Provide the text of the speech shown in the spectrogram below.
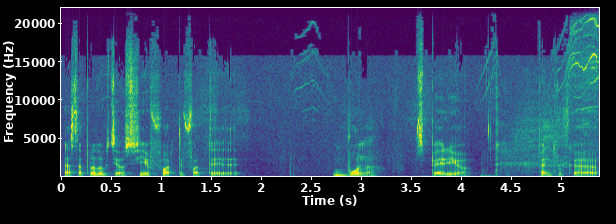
De asta producția o să fie foarte, foarte bună, sper eu. Pentru că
